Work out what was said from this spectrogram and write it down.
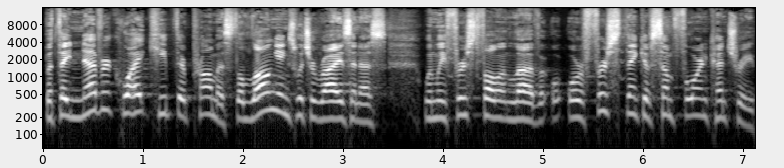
but they never quite keep their promise. The longings which arise in us when we first fall in love, or, or first think of some foreign country,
